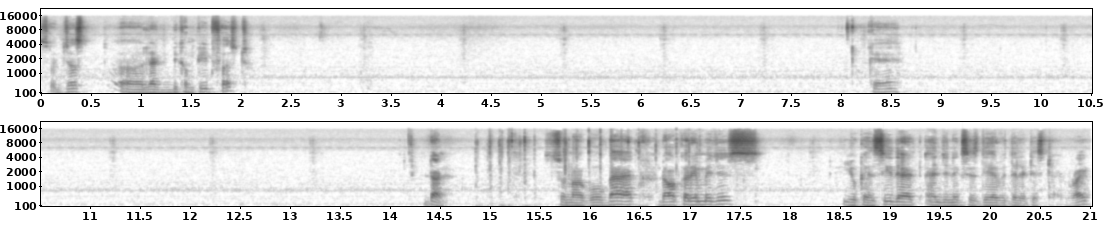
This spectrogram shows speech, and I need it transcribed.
So just uh, let it be complete first. Okay. Done. So now go back docker images you can see that nginx is there with the latest tag right?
